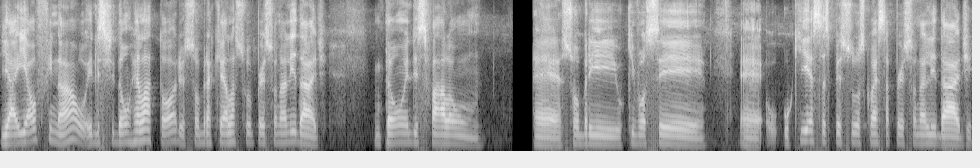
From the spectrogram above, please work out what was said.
E aí ao final eles te dão um relatório sobre aquela sua personalidade. Então eles falam é, sobre o que você é, o, o que essas pessoas com essa personalidade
